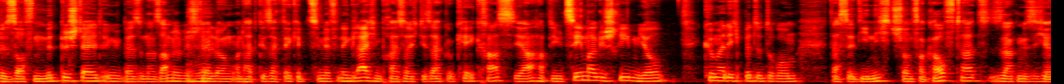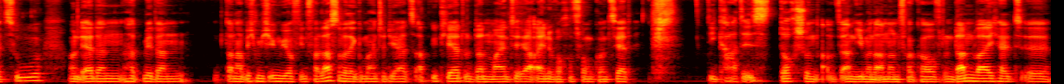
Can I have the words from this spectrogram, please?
besoffen mitbestellt, irgendwie bei so einer Sammelbestellung mhm. und hat gesagt, er gibt sie mir für den gleichen Preis. Habe ich gesagt, okay, krass, ja, habe ihm zehnmal geschrieben, yo, kümmere dich bitte darum, dass er die nicht schon verkauft hat, sag mir sicher zu. Und er dann hat mir dann, dann habe ich mich irgendwie auf ihn verlassen, weil er gemeint hat, er hat es abgeklärt und dann meinte er eine Woche vor dem Konzert, die Karte ist doch schon an jemand anderen verkauft. Und dann war ich halt äh,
